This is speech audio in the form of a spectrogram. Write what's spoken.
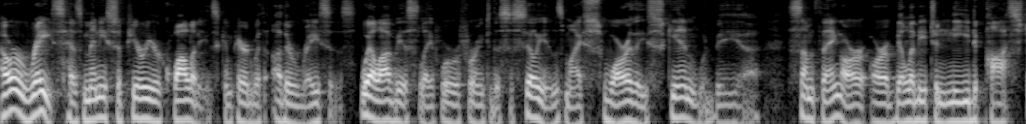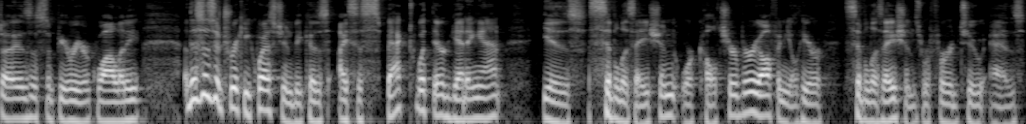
Our race has many superior qualities compared with other races. Well, obviously, if we're referring to the Sicilians, my swarthy skin would be uh, something. Our, our ability to knead pasta is a superior quality. This is a tricky question because I suspect what they're getting at is civilization or culture. Very often you'll hear civilizations referred to as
